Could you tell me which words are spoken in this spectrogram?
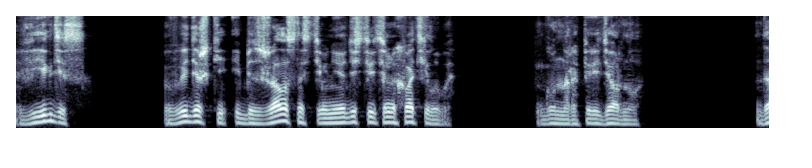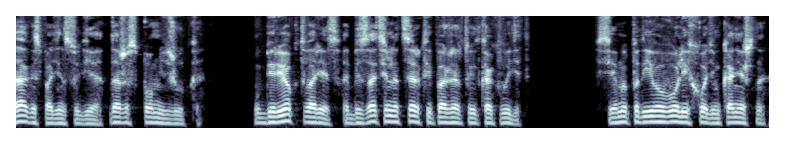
Вигдис, Выдержки и безжалостности у нее действительно хватило бы. Гуннара передернула. Да, господин судья, даже вспомнить жутко. Уберег Творец, обязательно церкви пожертвует, как выйдет. Все мы под его волей ходим, конечно.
